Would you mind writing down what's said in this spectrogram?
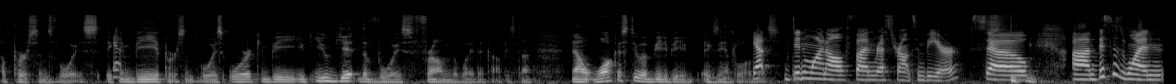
a person's voice. It Yeah. can be a person's voice, or it can be you, you get the voice from the way the copy's done. Now, walk us through a B two B example of Yep, this. didn't want all fun restaurants and beer. So um, this is one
